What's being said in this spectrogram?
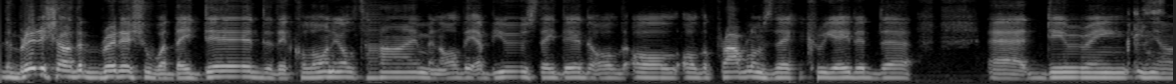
the British are the British. What they did, the colonial time, and all the abuse they did, all all all the problems they created. Uh, uh, during you know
